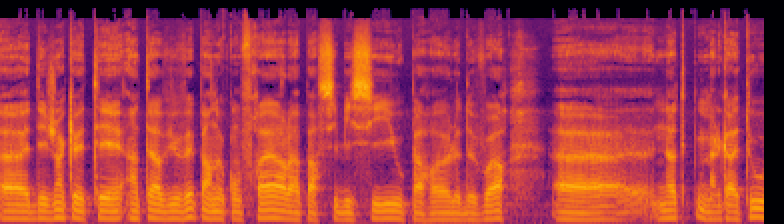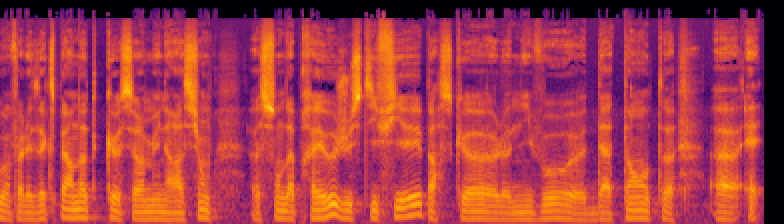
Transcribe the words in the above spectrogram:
euh, des gens qui ont été interviewés par nos confrères, là, par CBC ou par euh, Le Devoir, notent malgré tout, enfin les experts notent que ces rémunérations sont d'après eux justifiées parce que le niveau d'attente est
